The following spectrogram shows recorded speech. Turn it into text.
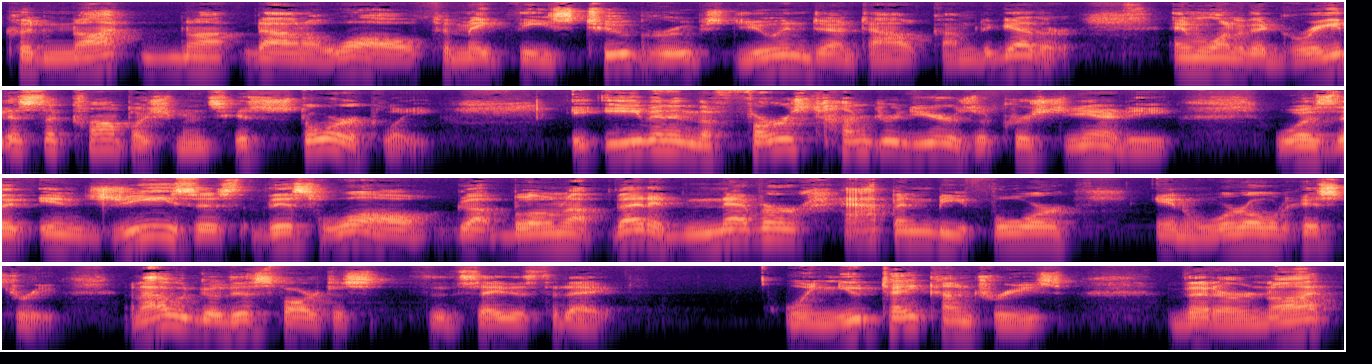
could not knock down a wall to make these two groups, Jew and Gentile, come together. And one of the greatest accomplishments historically, even in the first hundred years of Christianity, was that in Jesus, this wall got blown up. That had never happened before in world history. And I would go this far to, to say this today when you take countries that are not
